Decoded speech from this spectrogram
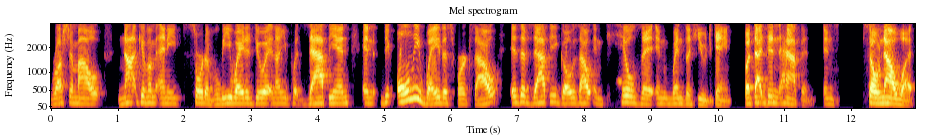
rush him out, not give him any sort of leeway to do it. And now you put Zappe in. And the only way this works out is if Zappe goes out and kills it and wins a huge game. But that didn't happen. And so now what?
